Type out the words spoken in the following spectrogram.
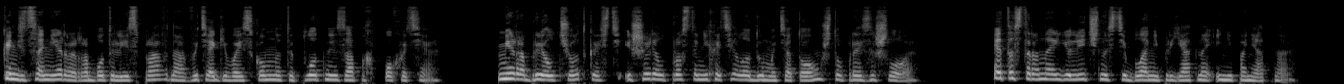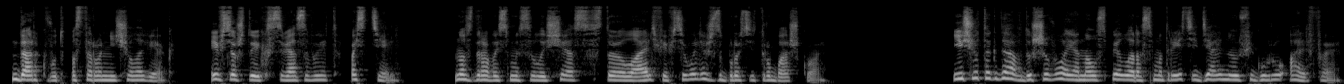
Кондиционеры работали исправно, вытягивая из комнаты плотный запах похоти. Мир обрел четкость, и Шерил просто не хотела думать о том, что произошло. Эта сторона ее личности была неприятна и непонятна. Дарквуд — посторонний человек, и все, что их связывает — постель но здравый смысл исчез, стоило Альфе всего лишь сбросить рубашку. Еще тогда в душевой она успела рассмотреть идеальную фигуру Альфы.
